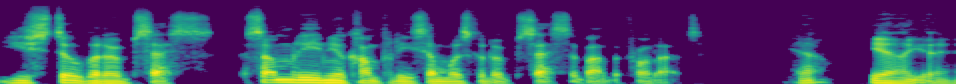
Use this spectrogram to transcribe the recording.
you still got to obsess. Somebody in your company, someone's got to obsess about the product. Yeah. Yeah. Yeah.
